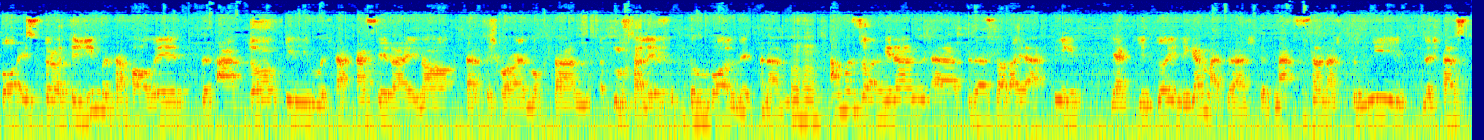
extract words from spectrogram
با استراتژی متفاوت اهدافی مشخصی را اینا در کشورهای مختلف دنبال می‌کنن اما ظاهرا در سالهای اخیر یک دیدگاه دیگر مطرح شد. مخصوصا از شروعی نشست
